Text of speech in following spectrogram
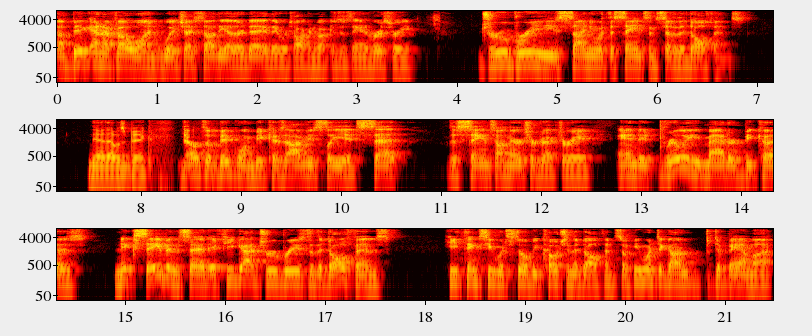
a big NFL one, which I saw the other day, they were talking about because it's the anniversary. Drew Brees signing with the Saints instead of the Dolphins. Yeah, that was big. That was a big one because obviously it set the Saints on their trajectory. And it really mattered because Nick Saban said if he got Drew Brees to the Dolphins, he thinks he would still be coaching the Dolphins. So he went to gone to Bama.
